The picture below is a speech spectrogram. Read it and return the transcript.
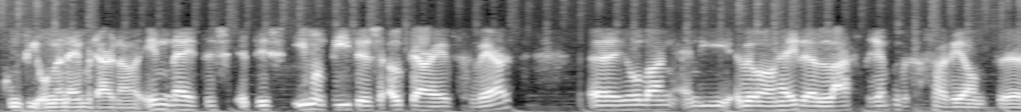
komt die ondernemer daar nou in? Nee, het is, het is iemand die dus ook daar heeft gewerkt. Uh, heel lang. En die wil een hele laagdrempelige variant uh,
